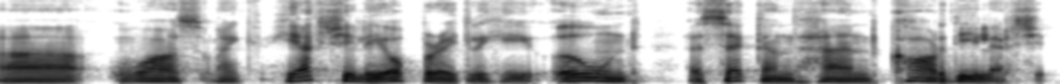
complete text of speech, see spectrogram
uh, was like he actually operated he owned a second hand car dealership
